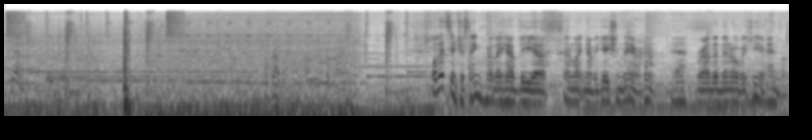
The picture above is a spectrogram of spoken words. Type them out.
Okay. Well, that's interesting how they have the uh, satellite navigation there, huh? Yeah. Rather than over here. And both.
